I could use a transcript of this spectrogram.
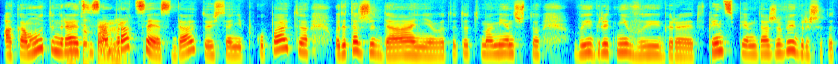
а кому-то нравится Это сам понятно. процесс, да, то есть они покупают э, вот это ожидание, вот этот момент, что выиграет, не выиграет. В принципе, им даже выигрыш этот...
